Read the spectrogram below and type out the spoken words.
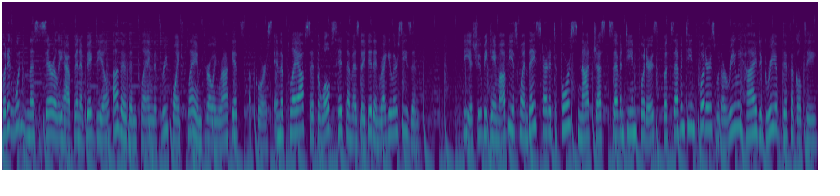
But it wouldn't necessarily have been a big deal, other than playing the three-point flame-throwing Rockets, of course, in the playoffs if the Wolves hit them as they did in regular season. The issue became obvious when they started to force not just 17-footers, but 17-footers with a really high degree of difficulty.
